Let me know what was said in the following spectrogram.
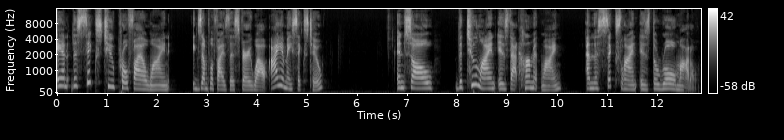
And the 6-2 profile line exemplifies this very well. I am a 6-2. And so the two line is that hermit line and the six line is the role model.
